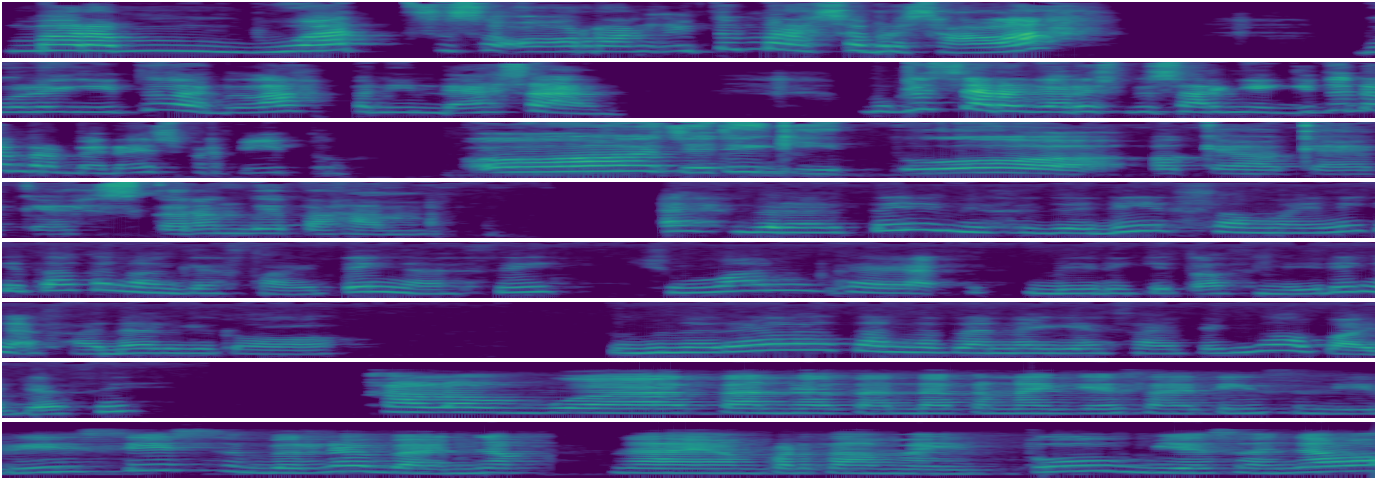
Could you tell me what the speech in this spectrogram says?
membuat seseorang itu merasa bersalah, bullying itu adalah penindasan. Mungkin secara garis besarnya gitu dan berbeda seperti itu. Oh, jadi gitu. Oke, oke, oke. Sekarang gue paham. Eh, berarti bisa jadi selama ini kita kena gaslighting nggak sih? Cuman kayak diri kita sendiri nggak sadar gitu loh. Sebenarnya tanda-tanda gaslighting itu apa aja sih? Kalau buat tanda-tanda kena gaslighting sendiri sih sebenarnya banyak. Nah, yang pertama itu biasanya lo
